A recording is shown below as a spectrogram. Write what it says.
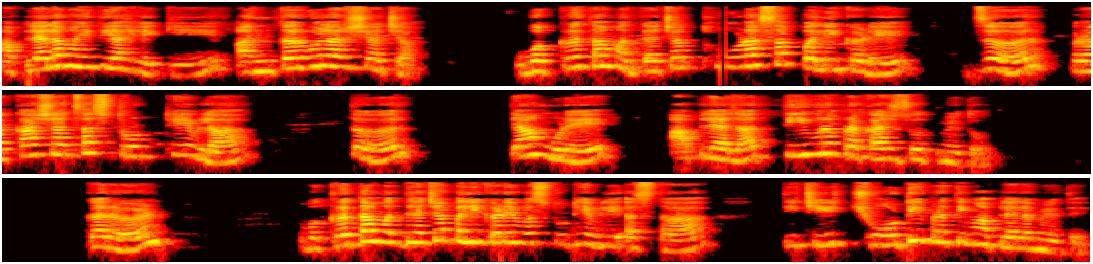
आपल्याला माहिती आहे की अंतर्गोल आरशाच्या वक्रता मध्याच्या थोडासा पलीकडे जर प्रकाशाचा स्रोत ठेवला तर त्यामुळे आपल्याला तीव्र प्रकाश झोत मिळतो. कारण वक्रता मध्याच्या पलीकडे वस्तू ठेवली असता तिची छोटी प्रतिमा आपल्याला मिळते.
